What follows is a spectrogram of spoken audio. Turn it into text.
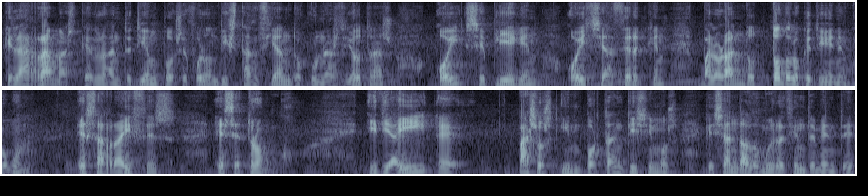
que las ramas que durante tiempo se fueron distanciando unas de otras, hoy se plieguen, hoy se acerquen, valorando todo lo que tienen en común, esas raíces, ese tronco. Y de ahí eh, pasos importantísimos que se han dado muy recientemente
